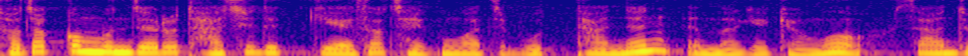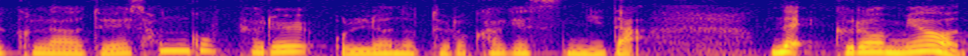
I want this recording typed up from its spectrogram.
저작권 문제로 다시 듣기에서 제공하지 못하는 음악의 경우 사운드 클라우드에 선곡표를 올려놓도록 하겠습니다. 네, 그러면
